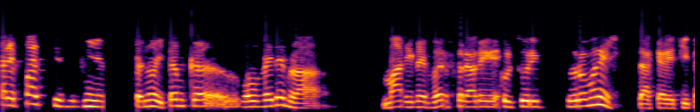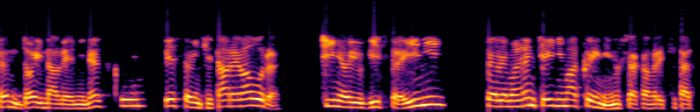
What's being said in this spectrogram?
care poate să nu uităm că o vedem la marile vârfuri ale culturii românești. Dacă recităm Doina al Eminescu, este o incitare la ură. Cine o iubi străinii, să le mănânce inima câinii. Nu știu dacă am recitat,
